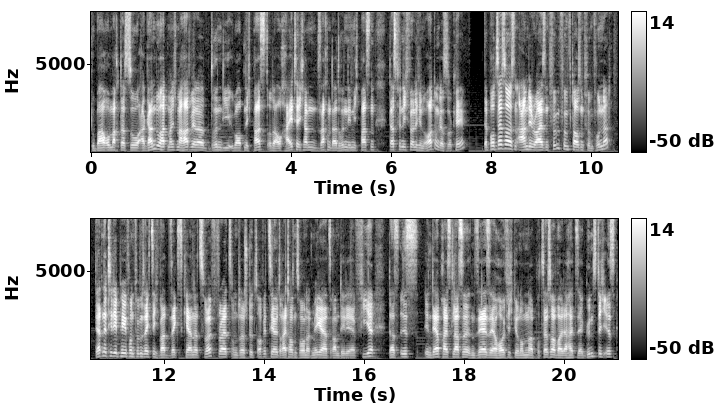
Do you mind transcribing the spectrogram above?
Dubaro macht das so. Agando hat manchmal Hardware da drin, die überhaupt nicht passt oder auch Hightech haben Sachen da drin, die nicht passen. Das finde ich völlig in Ordnung, das ist okay. Der Prozessor ist ein AMD Ryzen 5 5500. Der hat eine TDP von 65 Watt, 6 Kerne, 12 Threads und unterstützt offiziell 3200 MHz RAM DDR4. Das ist in der Preisklasse ein sehr, sehr häufig genommener Prozessor, weil der halt sehr günstig ist.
